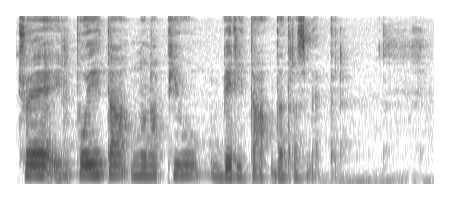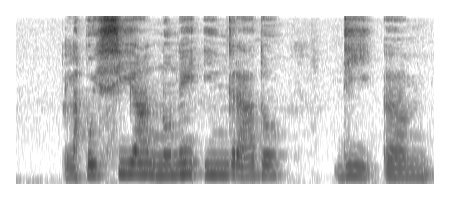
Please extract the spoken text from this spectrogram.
cioè il poeta non ha più verità da trasmettere. La poesia non è in grado di um,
